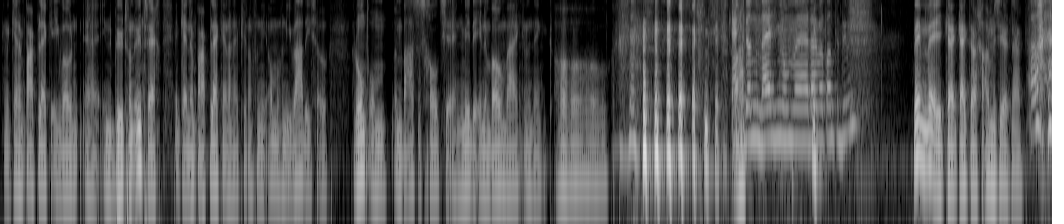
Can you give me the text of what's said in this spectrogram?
En ik ken een paar plekken, ik woon eh, in de buurt van Utrecht. Ik ken een paar plekken en dan heb je dan van die, allemaal van die wadi's zo rondom een basisschooltje en midden in een woonwijk. En dan denk ik, oh. oh, oh. krijg je dan de neiging om eh, daar wat aan te doen? Nee, nee, ik kijk, kijk daar geamuseerd naar. Oh.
